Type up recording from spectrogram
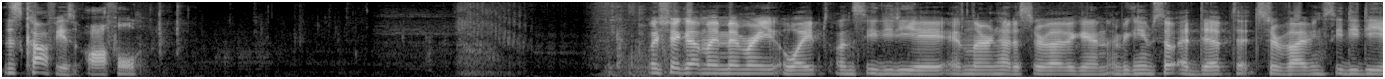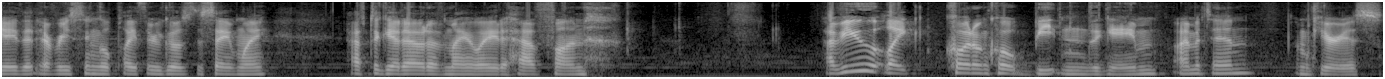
this coffee is awful. Wish I got my memory wiped on CDDA and learned how to survive again. I became so adept at surviving CDDA that every single playthrough goes the same way. Have to get out of my way to have fun. have you, like, quote unquote, beaten the game, I'm a 10? I'm curious.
